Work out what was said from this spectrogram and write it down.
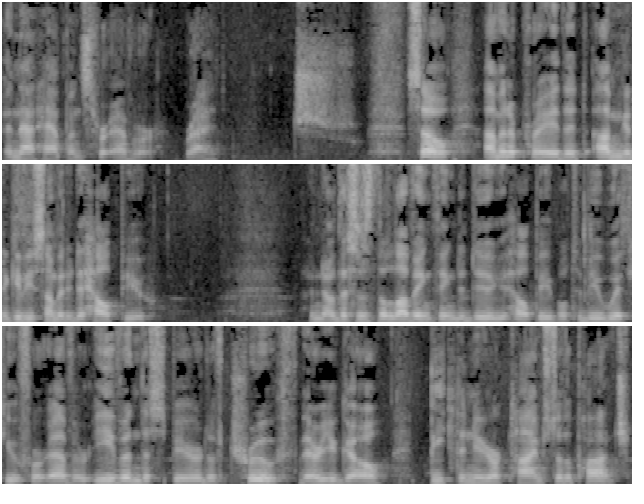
And that happens forever, right? So I'm going to pray that I'm going to give you somebody to help you. You know, this is the loving thing to do. You help people to be with you forever, even the Spirit of truth. There you go. Beat the New York Times to the punch.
